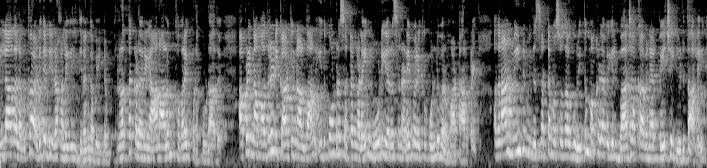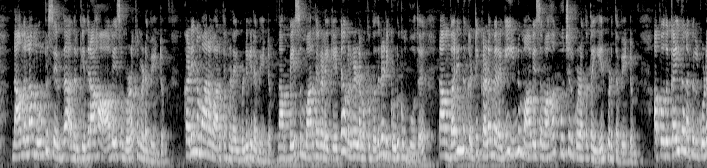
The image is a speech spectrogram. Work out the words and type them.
இல்லாத அளவுக்கு அடிதடி ரகலையில் இறங்க வேண்டும். இரத்த கலரை ஆனாலும் கவலைப்படக்கூடாது. அப்படி நாம் அதிரடி காட்டினால்தான் இதுபோன்ற சட்டங்களை மோடி அரசு நடைமுறைக்கு கொண்டு வர மாட்டார்கள். அதனால் மீண்டும் இந்த சட்ட மசோதா குறித்து மக்களவையில் பாஜகவினர் பேச்சை எடுத்தாலே நாமெல்லாம் ஒன்று சேர்ந்து அதற்கு எதிராக ஆவேசம் முழக்கமிட வேண்டும். கடினமான வார்த்தைகளை வெளியிட வேண்டும். நாம் பேசும் வார்த்தைகளை கேட்டு அவர்கள் நமக்கு பதிலடி கொடுக்கும் போது நாம் வரிந்து கட்டி களமிறங்கி இன்னும் ஆவேசமாக கூச்சல் குழப்பத்தை ஏற்படுத்த வேண்டும். அப்போது கைகலப்பில் கூட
